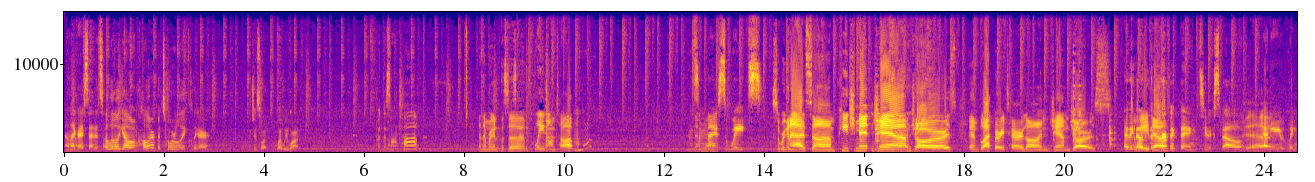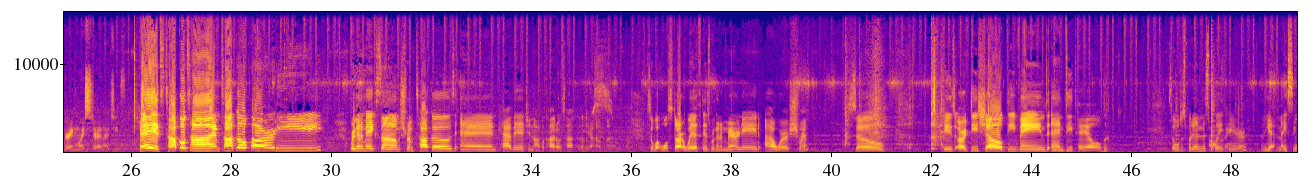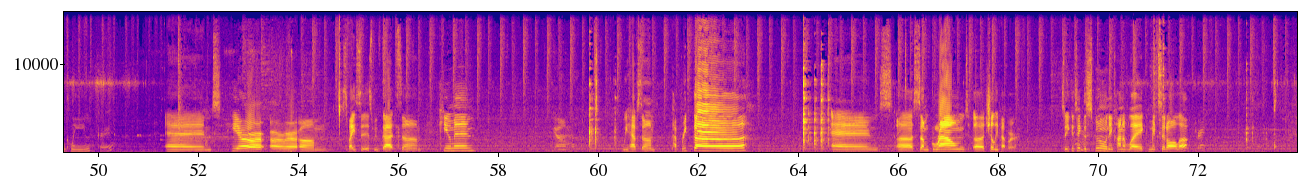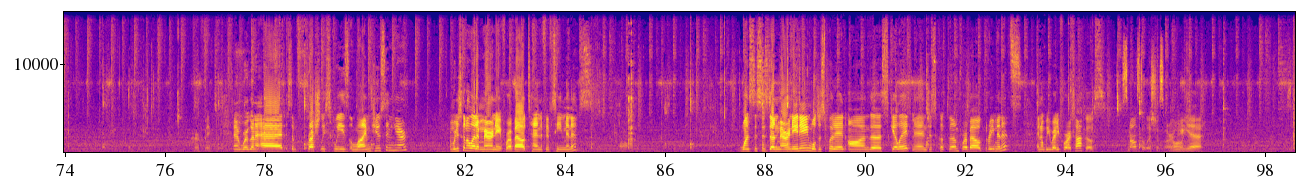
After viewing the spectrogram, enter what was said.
And like I said, it's a little yellow in color, but totally clear, which is what, what we want. Put this on top. And then we're going to put the plate on top. Mm-hmm. And then some we'll- nice weights. So we're going to add some peach mint jam jars and blackberry tarragon jam jars. I think that would be the down. perfect thing to expel Yeah. any lingering moisture in our cheese. Hey, it's taco time, taco party. We're gonna make some shrimp tacos and cabbage and avocado tacos. Yum. So what we'll start with is we're gonna marinate our shrimp. So these are deshelled, deveined, and detailed. So we'll just put it in this All plate clean. here. Yeah, nice and clean. Great. And here are our um, spices. We've got some cumin. Yum. We have some paprika. And uh, some ground uh, chili pepper. So you could take the spoon and kind of like mix it all up. Perfect. And we're gonna add some freshly squeezed lime juice in here. And we're just gonna let it marinate for about 10 to 15 minutes. Once this is done marinating, we'll just put it on the skillet and just cook them for about three minutes, and it'll be ready for our tacos. Smells delicious already. Oh yeah. So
